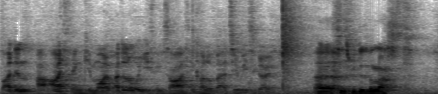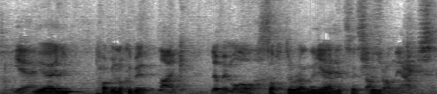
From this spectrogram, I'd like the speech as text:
But I didn't. I, I think in my. I don't know what you think. So I think I look better two weeks ago. Uh, since we did the last, Yeah. yeah, you probably look a bit Like a little bit more softer around the yeah, midsection. softer on the abs.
